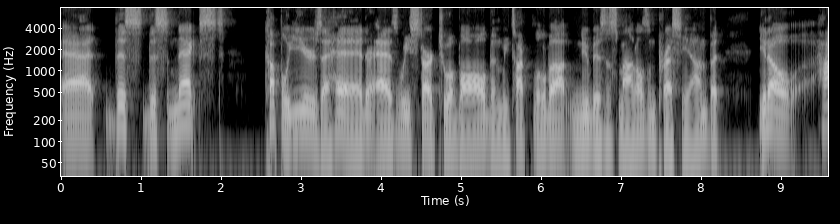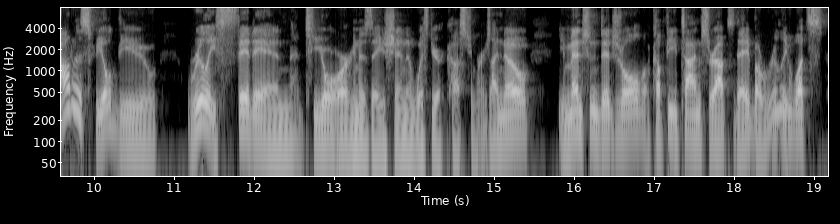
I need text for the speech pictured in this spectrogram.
at this this next couple years ahead as we start to evolve and we talked a little about new business models and Preceon. But, you know, how does FieldView really fit in to your organization and with your customers? I know you mentioned digital a couple few times throughout today, but really what's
